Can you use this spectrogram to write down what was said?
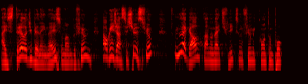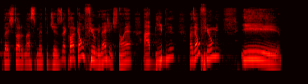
A Estrela de Belém, não é esse o nome do filme? Alguém já assistiu esse filme? Filme legal, tá no Netflix, um filme que conta um pouco da história do nascimento de Jesus. É claro que é um filme, né, gente? Não é a Bíblia, mas é um filme. E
